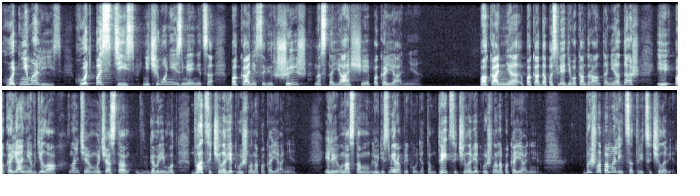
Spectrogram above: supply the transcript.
хоть не молись, хоть постись, ничего не изменится, пока не совершишь настоящее покаяние пока, не, пока до последнего кондранта не отдашь, и покаяние в делах. Знаете, мы часто говорим, вот 20 человек вышло на покаяние. Или у нас там люди с мира приходят, там 30 человек вышло на покаяние. Вышло помолиться 30 человек.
